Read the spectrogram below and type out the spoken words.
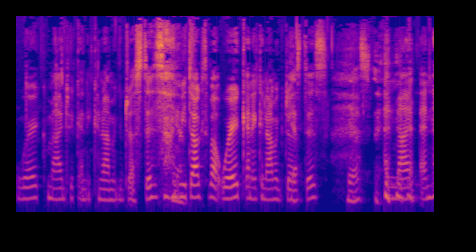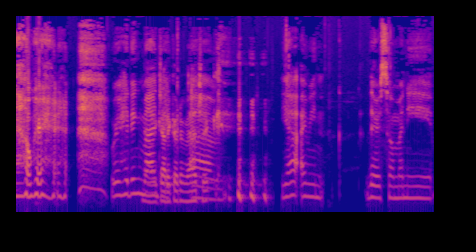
work, magic, and economic justice. Yeah. we talked about work and economic justice. Yeah. Yes. and ma- and now we're we're hitting magic. I gotta go to magic. Um, yeah, I mean, there's so many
